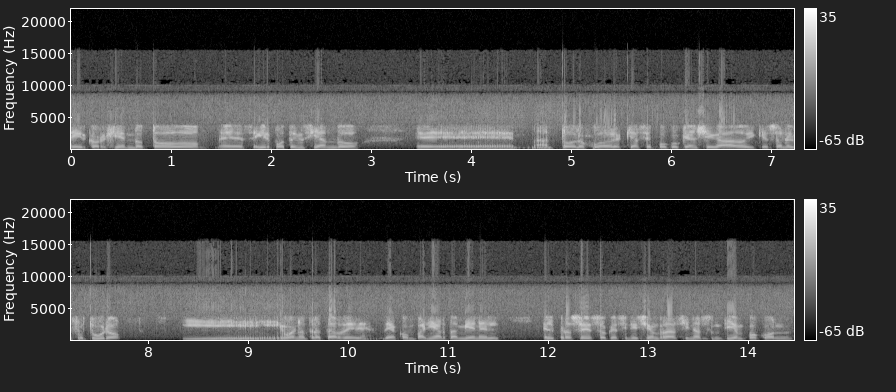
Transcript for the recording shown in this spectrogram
seguir corrigiendo todo, eh, seguir potenciando eh, a todos los jugadores que hace poco que han llegado y que son el futuro. Y, bueno, tratar de, acompañar también el, el, proceso que se inició en Racing hace un tiempo con,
